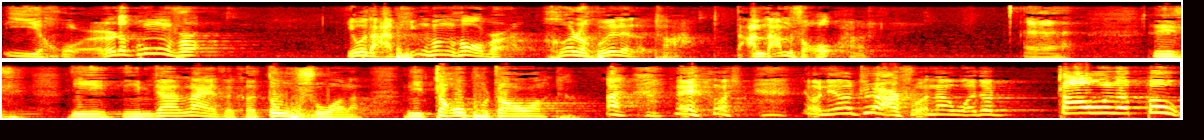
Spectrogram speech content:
一会儿的功夫，有打屏风后边和尚回来了啊，打么打们手啊，呃。你你你们家赖子可都说了，你招不招啊？哎哎，我要您要这样说，那我就招了不？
